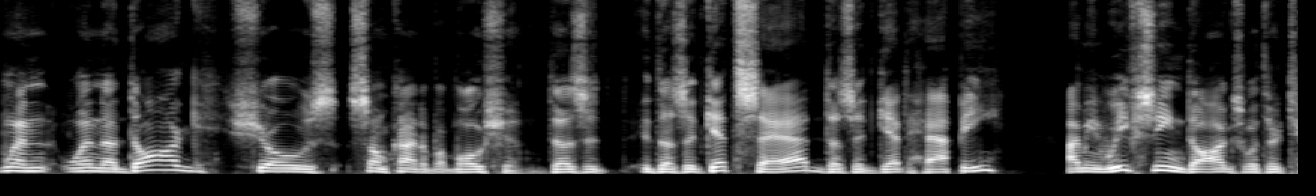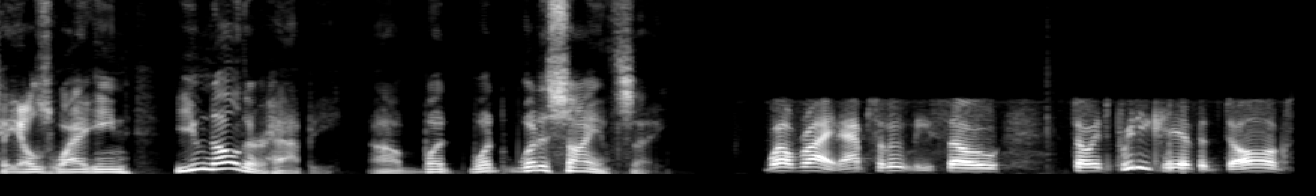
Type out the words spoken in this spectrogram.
When when a dog shows some kind of emotion, does it does it get sad? Does it get happy? I mean, we've seen dogs with their tails wagging. You know they're happy, uh, but what what does science say? Well, right, absolutely. So, so it's pretty clear that dogs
